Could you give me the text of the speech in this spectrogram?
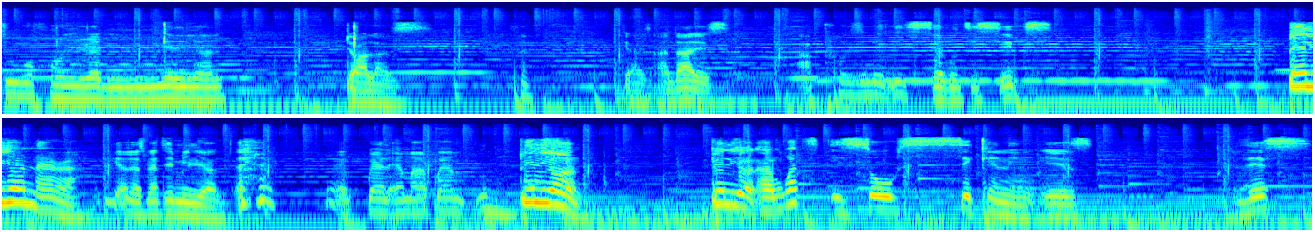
200 million dollars. Guys, and that is approximately 76 billion naira. You guys expecting million. billion. Billion. And what is so sickening is this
